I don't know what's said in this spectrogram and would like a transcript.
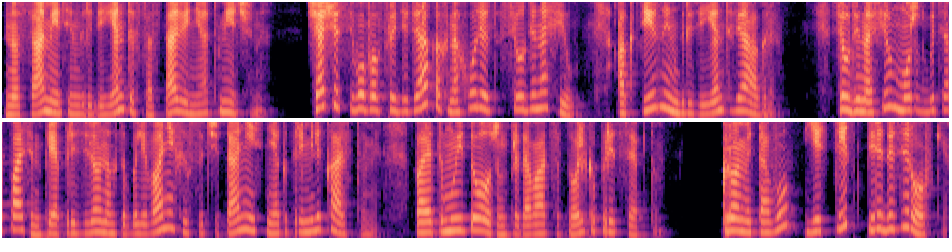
но сами эти ингредиенты в составе не отмечены. Чаще всего в афродизиаках находят силденафил – активный ингредиент Виагры. Силденафил может быть опасен при определенных заболеваниях и в сочетании с некоторыми лекарствами, поэтому и должен продаваться только по рецепту. Кроме того, есть риск передозировки,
